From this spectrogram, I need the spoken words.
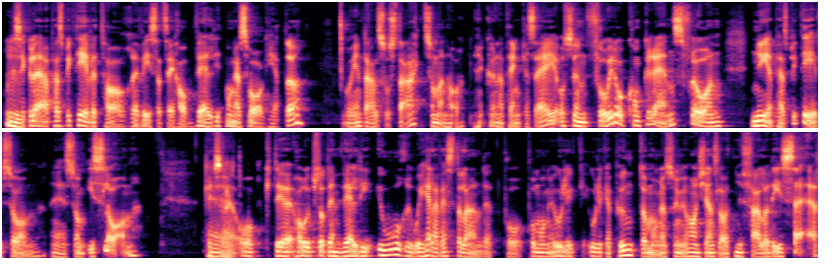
Och mm. Det sekulära perspektivet har visat sig ha väldigt många svagheter och är inte alls så starkt som man har kunnat tänka sig. Och sen får vi då konkurrens från nya perspektiv som, eh, som islam. Exakt. Eh, och det har uppstått en väldig oro i hela västerlandet på, på många olika, olika punkter. Många som ju har en känsla av att nu faller det isär.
